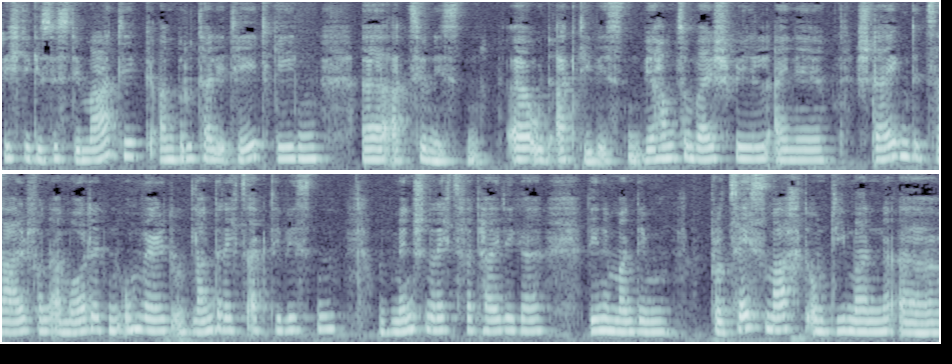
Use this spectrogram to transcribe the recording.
richtige Systematik an Brutalität gegen äh, Aktionisten äh, und Aktivisten. Wir haben zum Beispiel eine steigende Zahl von ermordeten Umwelt- und Landrechtsaktivisten und Menschenrechtsverteidiger, denen man dem Prozess macht und die man äh,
